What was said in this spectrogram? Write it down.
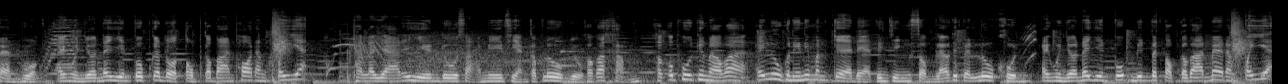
18 บวก ไอหุ่นยนต์ได้ยินปุ๊บกระโดดตบกระบาลพ่อดังเปี้ยภรรยาที่ยืนดูสามีเถียงกับลูกอยู่เขาก็ขำเขาก็พูดขึ้นมาว่าไอ้ลูกคนนี้นี่มันแก่แดดจริงๆ สมแล้วที่เป็นลูกคุณไอหุ่นยนต์ได้ยินปุ๊บบินไปตบกระบาลแม่ดังเปี้ย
